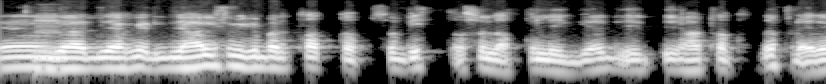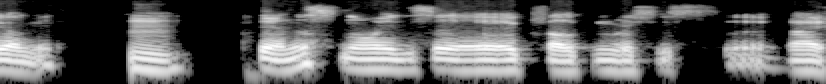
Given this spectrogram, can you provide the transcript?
Eh, Mm. de, har, de, har, de har liksom ikke bare tatt det opp så vidt og så latt det ligge. De, de har tatt det flere ganger. mm. Senest nå i disse Falcon versus eh, Nei,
